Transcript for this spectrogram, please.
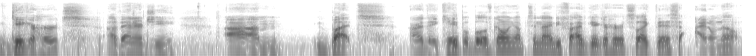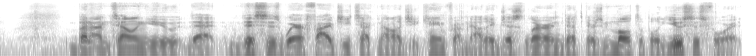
gigahertz of energy. Um, but are they capable of going up to 95 gigahertz like this? I don't know. But I'm telling you that this is where 5G technology came from. Now they've just learned that there's multiple uses for it,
